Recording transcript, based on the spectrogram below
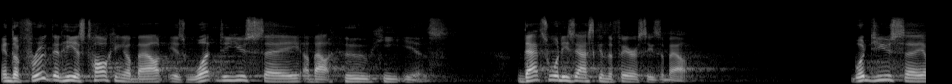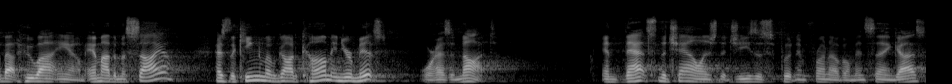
And the fruit that he is talking about is what do you say about who he is? That's what he's asking the Pharisees about. What do you say about who I am? Am I the Messiah? Has the kingdom of God come in your midst or has it not? And that's the challenge that Jesus is putting in front of them and saying, guys,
